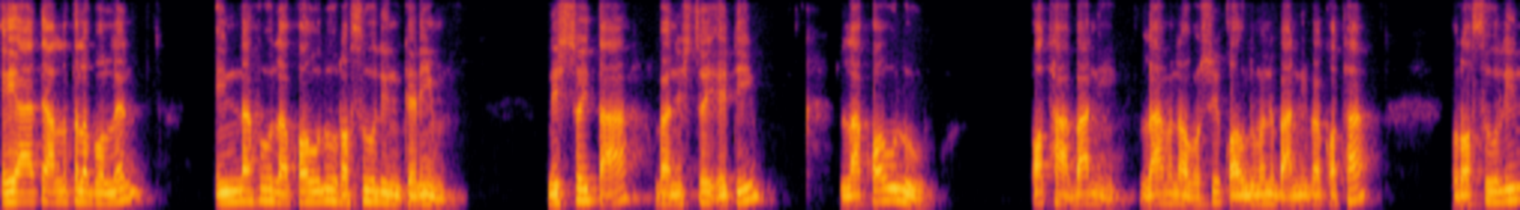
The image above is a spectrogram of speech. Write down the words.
এই আয়াতে আল্লাহ তালা বললেন ইন্নাহু লাকাউলু রাসূলিন কারীম। নিশ্চয় তা বা নিশ্চয় এটি লাকাউলু কথা, বাণী। লা মানে অবশ্যই কওলু মানে বাণী বা কথা। রসুলিন,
